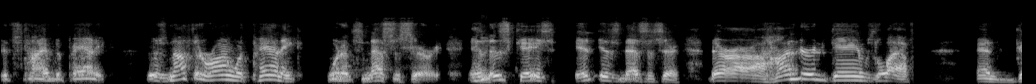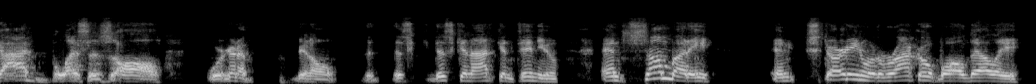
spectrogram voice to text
It's time to panic. There's nothing wrong with panic when it's necessary. In this case, it is necessary. There are a hundred games left, and God bless us all. We're gonna, you know, this this cannot continue. And somebody, and starting with Rocco Baldelli,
